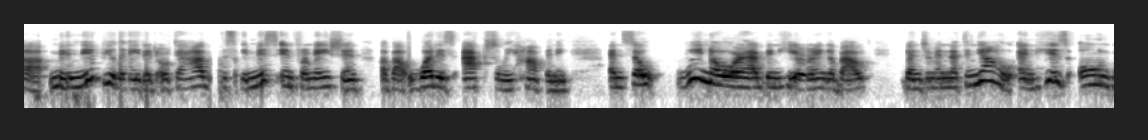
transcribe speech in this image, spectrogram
uh, manipulated or to have this misinformation about what is actually happening. And so we know or have been hearing about Benjamin Netanyahu and his own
